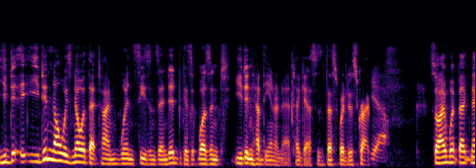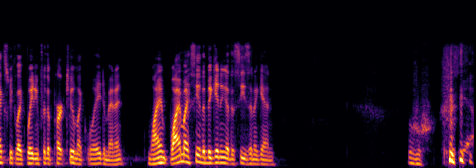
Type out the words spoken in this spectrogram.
you di- you didn't always know at that time when seasons ended because it wasn't you didn't have the internet. I guess is the best way to describe it. Yeah. So I went back next week, like waiting for the part two. I'm like, wait a minute, why why am I seeing the beginning of the season again? Ooh. Yeah.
